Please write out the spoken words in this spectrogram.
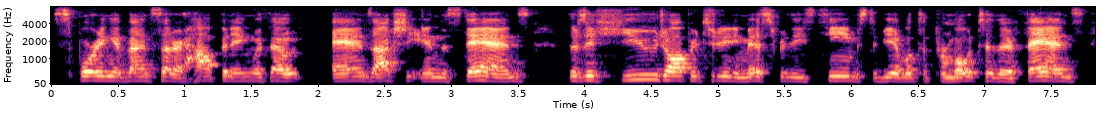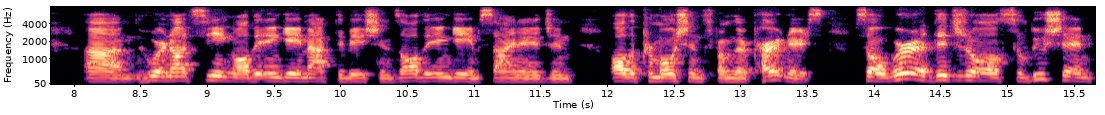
sporting events that are happening without fans actually in the stands, there's a huge opportunity missed for these teams to be able to promote to their fans um, who are not seeing all the in-game activations, all the in-game signage, and all the promotions from their partners. So we're a digital solution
